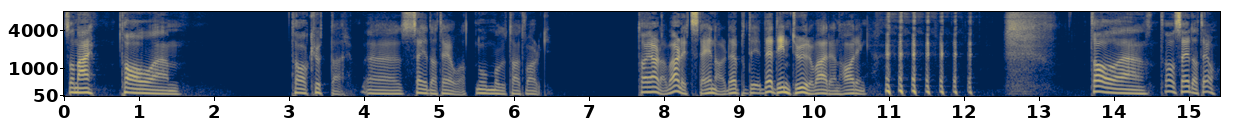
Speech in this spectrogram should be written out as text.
så nei, ta og um, Ta og kutt der. Uh, si da til henne at nå må du ta et valg. Ta Gjør det. Vær litt steinar. Det, det er din tur å være en harding. ta, eh, ta og si da til henne.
